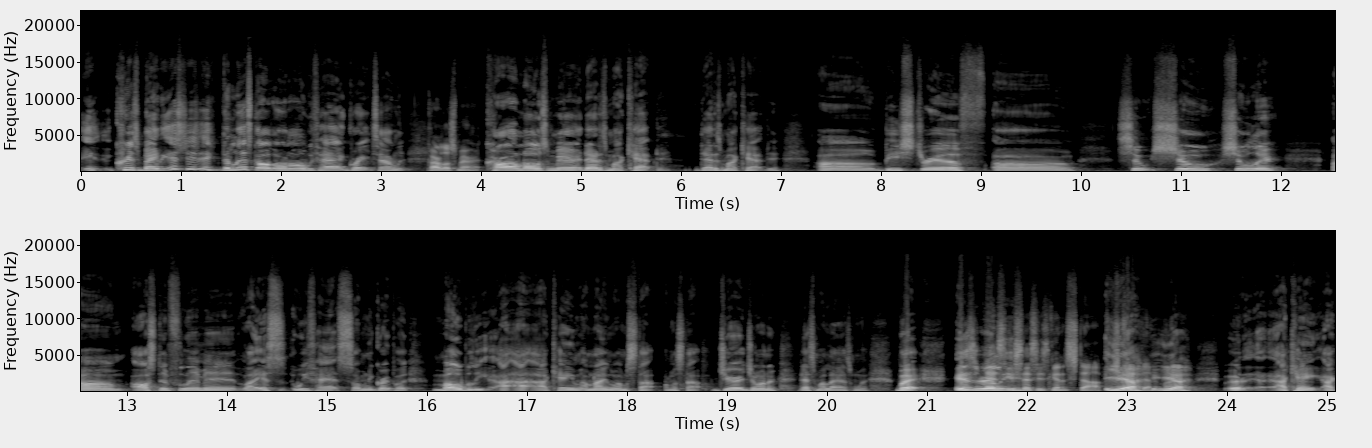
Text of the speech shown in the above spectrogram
It, Chris Bailey. It's just it, the list goes on and on. We've had great talent. carlos merritt Carlos Merritt, that is my captain. That is my captain. Um, B. Striff, um, shoot, Shu, Schuler, um, Austin Fleming. Like it's, we've had so many great players. Mobley, I, I, I came. I'm not even gonna stop. I'm gonna stop. Jared Joyner, that's my last one. But it's as really, he says he's going to stop Just yeah, keep that in mind. yeah. Uh, I can't. I,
